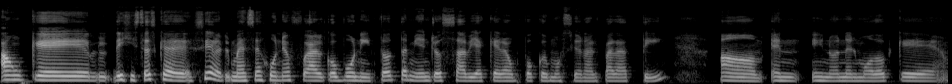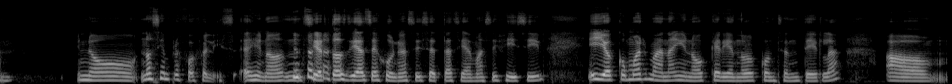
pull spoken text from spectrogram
aunque dijiste que sí, el mes de junio fue algo bonito, también yo sabía que era un poco emocional para ti, um, en, you know, en el modo que no, no siempre fue feliz. You know, ciertos días de junio sí se te hacía más difícil. Y yo como hermana, you know, queriendo consentirla, um,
